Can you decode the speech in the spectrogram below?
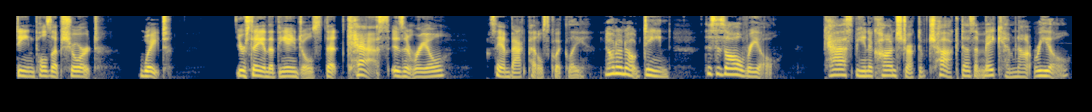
Dean pulls up short. Wait. You're saying that the angels, that Cass, isn't real? Sam backpedals quickly. No, no, no, Dean. This is all real. Cass being a construct of Chuck doesn't make him not real.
